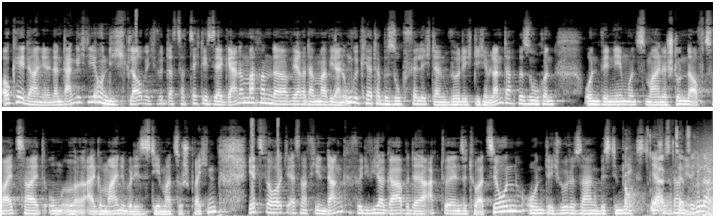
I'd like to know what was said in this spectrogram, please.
Okay, Daniel, dann danke ich dir und ich glaube, ich würde das tatsächlich sehr gerne machen. Da wäre dann mal wieder ein umgekehrter Besuch fällig. Dann würde ich dich im Landtag besuchen und wir nehmen uns mal eine Stunde auf zwei Zeit, um äh, allgemein über dieses Thema zu sprechen. Jetzt für heute erstmal vielen Dank für die Wiedergabe der aktuellen Situation und ich würde sagen, bis demnächst. Ja, ganz herzlichen Dank.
